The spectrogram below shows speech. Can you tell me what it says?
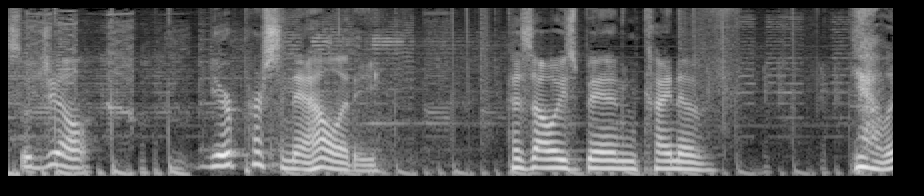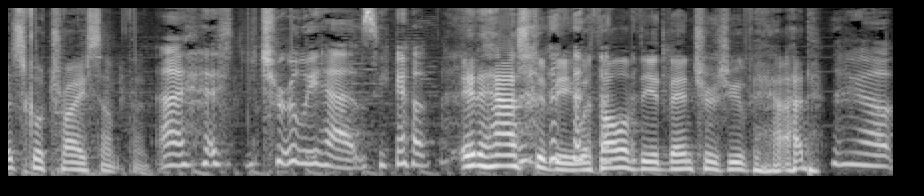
So, Jill, your personality has always been kind of, yeah, let's go try something. Uh, it truly has. Yeah. It has to be with all of the adventures you've had. Yeah.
